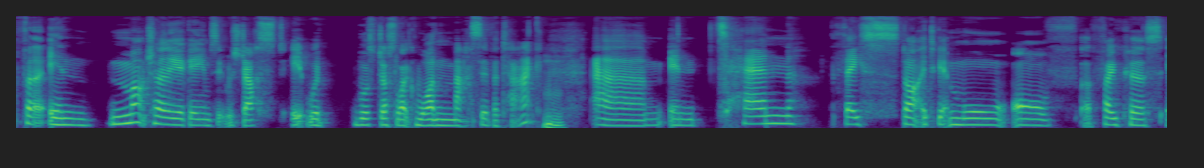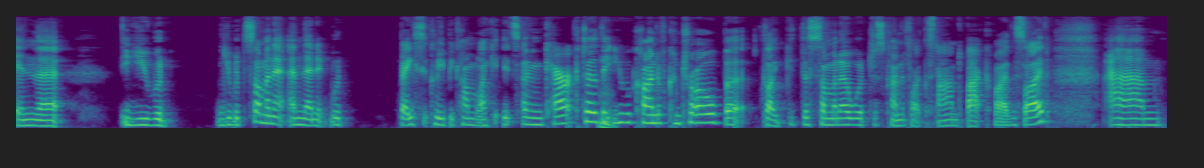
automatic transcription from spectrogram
for in much earlier games, it was just, it would, was just like one massive attack. Um, in 10, they started to get more of a focus in that you would, you would summon it and then it would basically become like its own character that you would kind of control, but like the summoner would just kind of like stand back by the side. Um,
